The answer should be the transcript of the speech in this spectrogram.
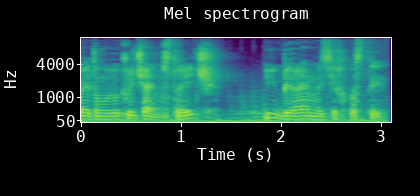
Поэтому выключаем Stretch и убираем эти хвосты.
